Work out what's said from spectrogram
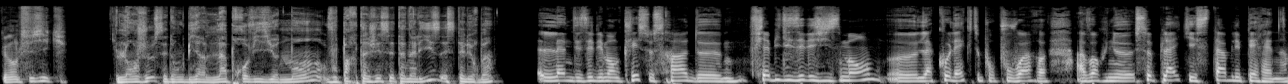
que dans le physique. L'enjeu, c'est donc bien l'approvisionnement. Vous partagez cette analyse, Estelle Urbain? L'un des éléments clés, ce sera de fiabiliser les gisements, euh, la collecte pour pouvoir avoir une supply qui est stable et pérenne.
